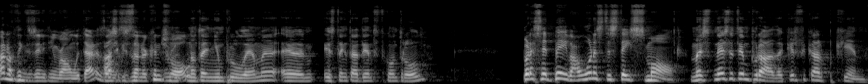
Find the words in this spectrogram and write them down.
I don't think there's anything wrong with that as long as it's under control. não tem nenhum problema. Isso tem que estar dentro de controle. But I said, "Babe, I want us to stay small." Mas nesta temporada, quero ficar pequeno.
